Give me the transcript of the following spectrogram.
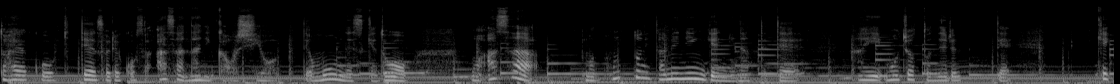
と早く起きてそれこそ朝何かをしようって思うんですけどもう朝もう本当にダメ人間になっててはいもうちょっと寝るって結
